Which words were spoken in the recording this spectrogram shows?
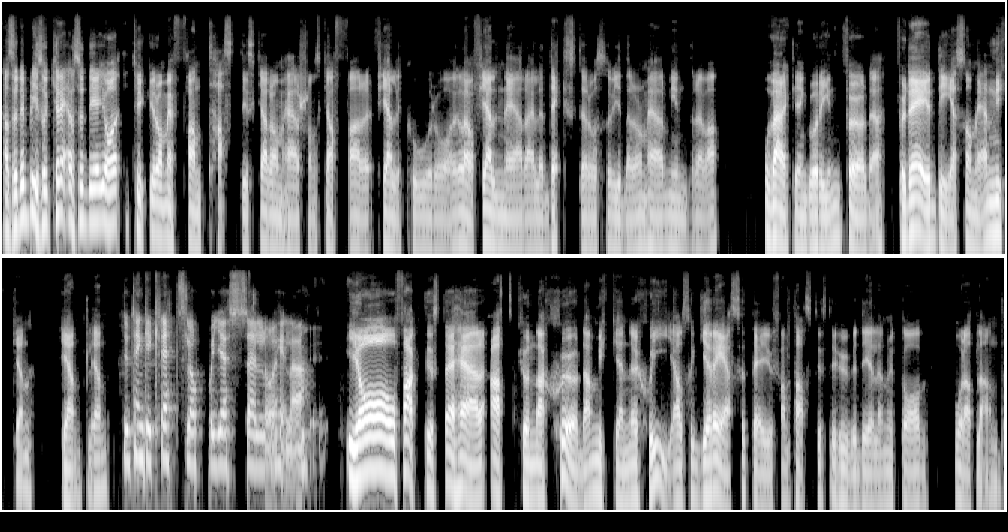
Alltså det blir så alltså det jag tycker de är fantastiska de här som skaffar fjällkor och eller fjällnära eller dexter och så vidare, de här mindre va. Och verkligen går in för det. För det är ju det som är nyckeln egentligen. Du tänker kretslopp och gödsel och hela? Ja, och faktiskt det här att kunna skörda mycket energi. Alltså gräset är ju fantastiskt i huvuddelen av vårt land.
